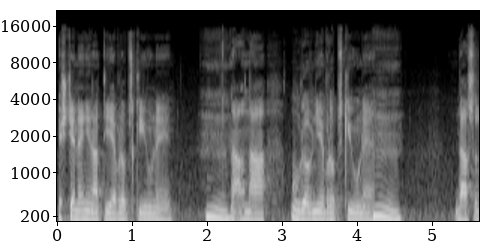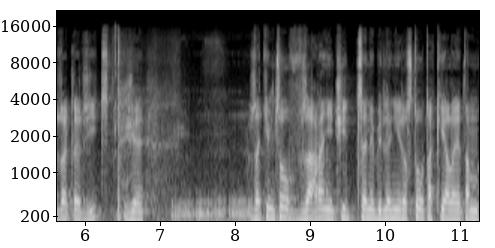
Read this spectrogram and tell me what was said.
ještě není na té Evropské unii. Hmm. Na, na úrovni Evropské unie. Hmm. Dá se to takhle říct, že zatímco v zahraničí ceny bydlení rostou taky, ale je tam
